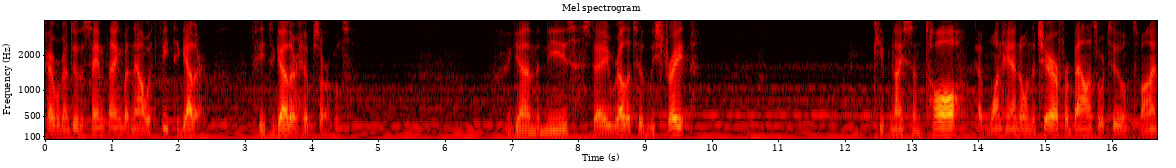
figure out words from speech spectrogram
Okay, we're going to do the same thing, but now with feet together. Feet together, hip circles. Again, the knees stay relatively straight. Keep nice and tall. Have one hand on the chair for balance or two, it's fine.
